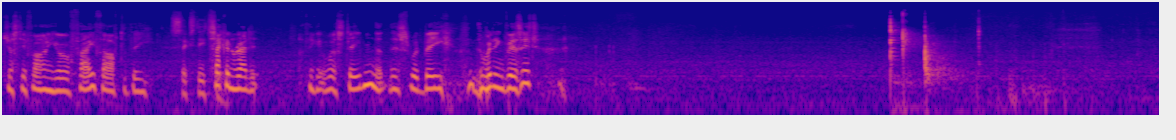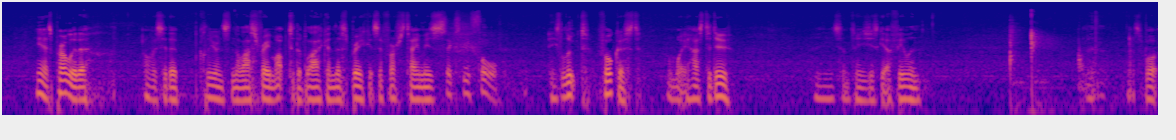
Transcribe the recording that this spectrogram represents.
Justifying your faith after the Sixty-two. second red, I think it was Stephen, that this would be the winning visit. Yeah, it's probably the obviously the clearance in the last frame up to the black in this break. It's the first time he's 64. he's looked focused on what he has to do. And sometimes you just get a feeling. That's what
